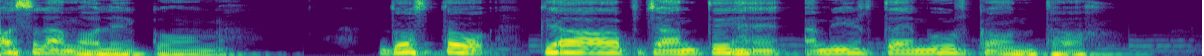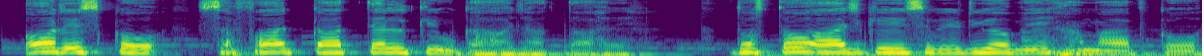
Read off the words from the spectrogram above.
अस्सलाम वालेकुम दोस्तों, क्या आप जानते हैं अमीर तैमूर कौन था? और इसको सफ़ा कातिल क्यों कहा जाता है? दोस्तों, आज की इस वीडियो में हम आपको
